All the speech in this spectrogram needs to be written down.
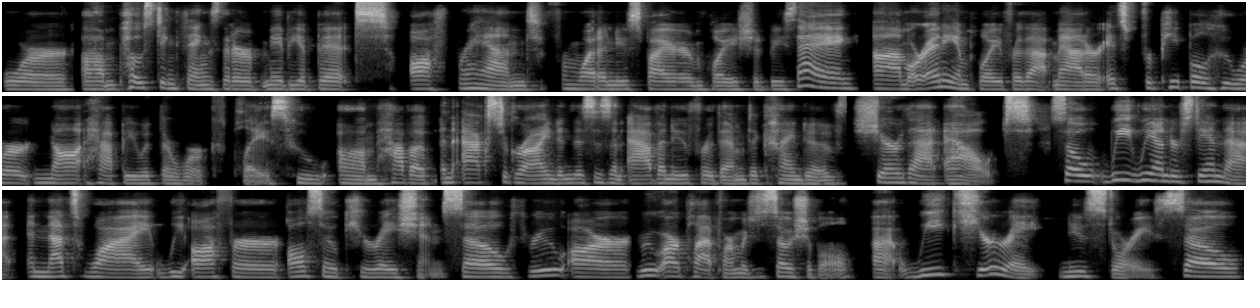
or um, posting things that are maybe a bit off brand from what a Nuspire employee should be saying, um, or any employee for that matter, it's for people who are not happy with their workplace, who um, have a, an axe to grind. And this is an avenue for them to kind kind of share that out So we we understand that and that's why we offer also curation. So through our through our platform which is Sociabble, uh, we curate news stories. So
